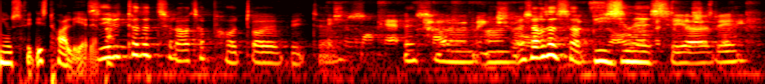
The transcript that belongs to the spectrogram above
newsfeed-ის თვალიერება. ძირითადად რაღაცა ფოტოები და ეს ეს რაღაცა ბიზნესი არის.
